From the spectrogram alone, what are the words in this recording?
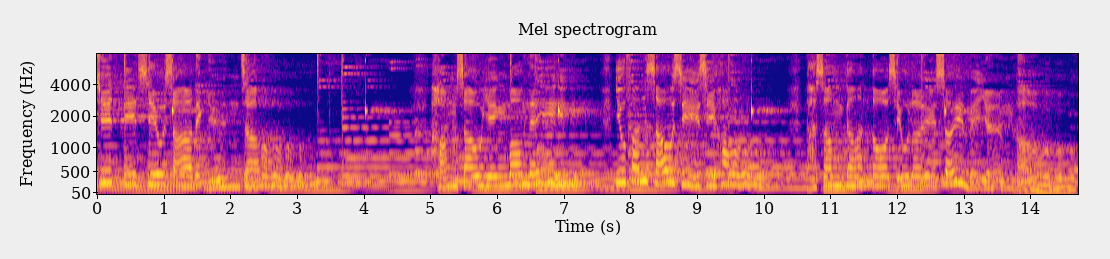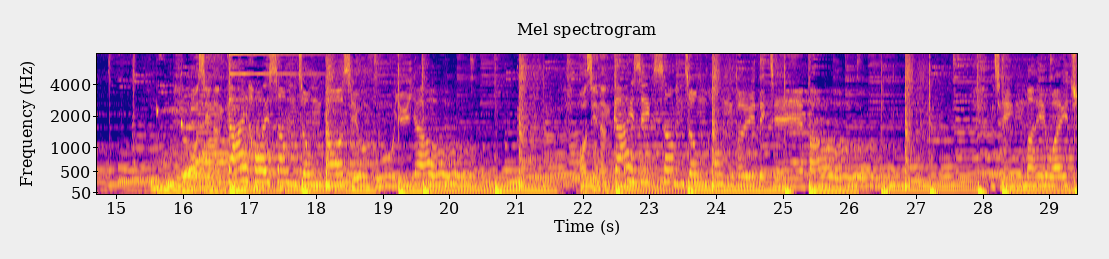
说别潇洒的远走？含愁凝望你，要分手是时候。那心间多少泪水未让流？何时能解开心中多少苦与忧？何时能解释心中空虚的借口？情迷围住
